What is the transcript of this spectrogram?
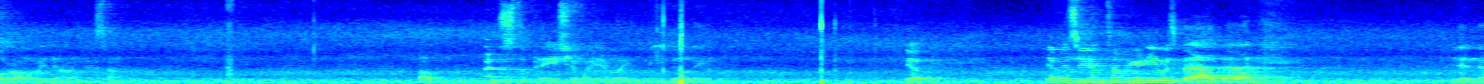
slower on the way down next time. Up. This is the patient way of like rebuilding. Yep. Yeah, man, so you didn't tell me your knee was bad, bad. You didn't know.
